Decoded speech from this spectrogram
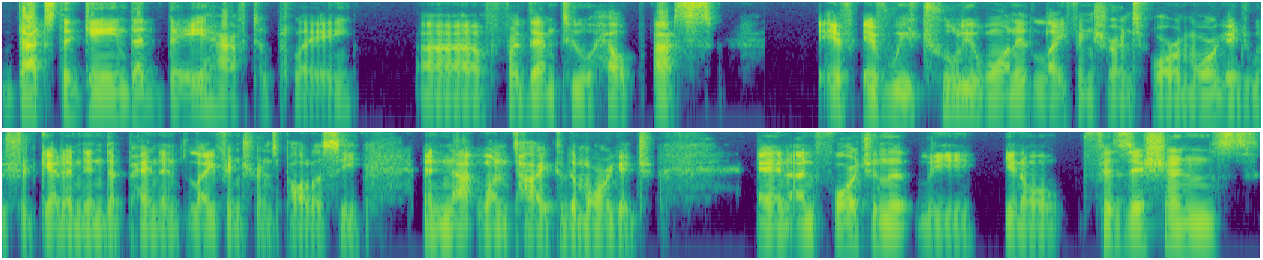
that's the game that they have to play uh, for them to help us. If if we truly wanted life insurance for a mortgage, we should get an independent life insurance policy and not one tied to the mortgage. And unfortunately, you know, physicians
